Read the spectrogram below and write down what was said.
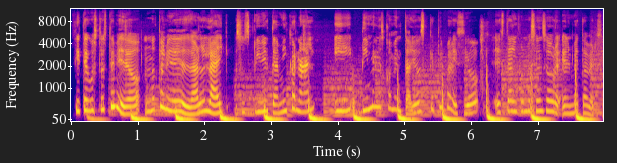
Si te gustó este video, no te olvides de darle like, suscribirte a mi canal y dime en los comentarios qué te pareció esta información sobre el metaverso.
